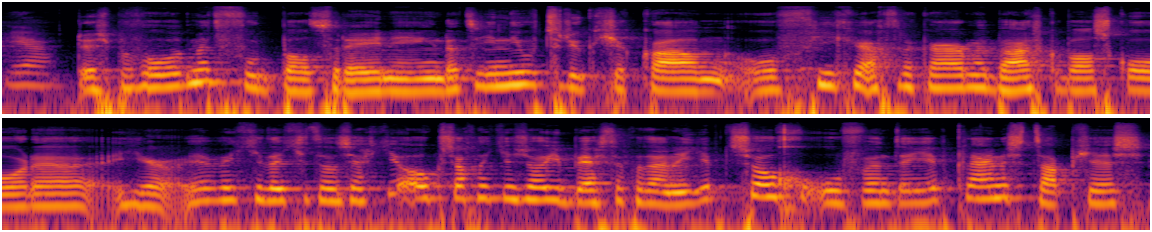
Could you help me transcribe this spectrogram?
Ja. Dus bijvoorbeeld met voetbaltraining, dat hij een nieuw trucje kan. Of vier keer achter elkaar met basketbal scoren. Hier, ja, weet je, dat je dan zegt, joh, ik zag dat je zo je best hebt gedaan. En je hebt zo geoefend en je hebt kleine stapjes.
